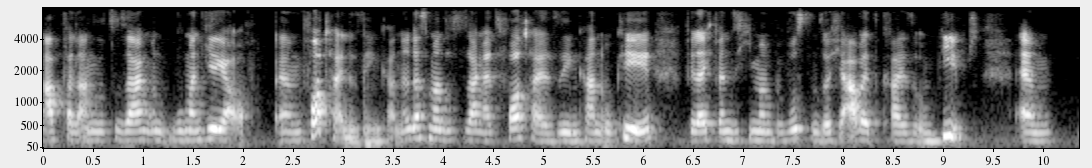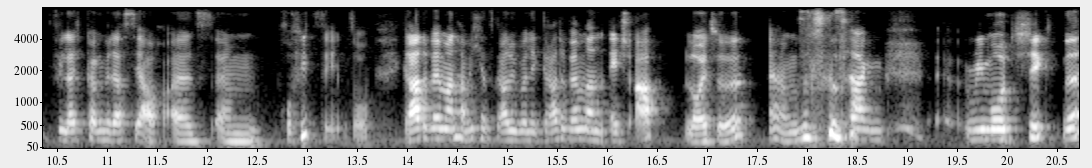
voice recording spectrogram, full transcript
abverlangen sozusagen und wo man hier ja auch ähm, Vorteile sehen kann. Ne? Dass man sozusagen als Vorteil sehen kann, okay, vielleicht wenn sich jemand bewusst in solche Arbeitskreise umgibt, ähm, vielleicht können wir das ja auch als ähm, Profit sehen. So. Gerade wenn man, habe ich jetzt gerade überlegt, gerade wenn man HR-Leute ähm, sozusagen äh, remote schickt, ne,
